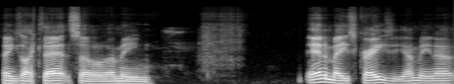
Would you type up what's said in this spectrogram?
Things like that. So i mean anime's crazy. I mean I,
